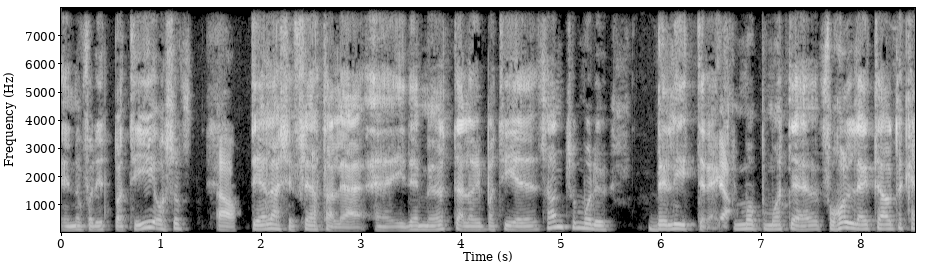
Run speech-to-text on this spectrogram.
innenfor ditt parti, og så Ja. deler ikke flertallet eh, i det møtet eller i partiet, sant? så må du belite deg. Ja. Du må på en måte forholde deg til at ok,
